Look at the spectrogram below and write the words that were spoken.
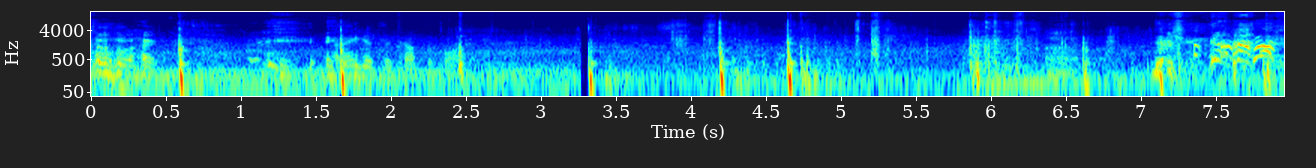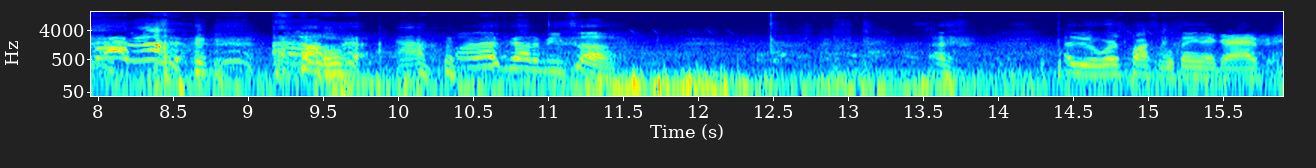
Oh my. I didn't get to cuff the ball. oh, oh, that's gotta be tough. I do the worst possible thing that could happen.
